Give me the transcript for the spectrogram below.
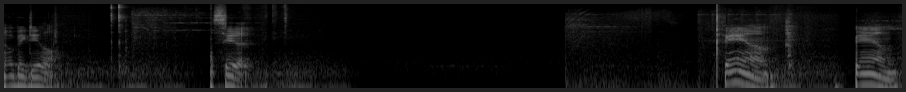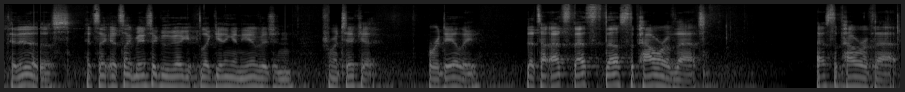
No big deal. Let's see it. Bam! Bam! It is. It's like it's like basically like, getting a Neo Vision from a ticket or a daily. That's that's that's that's the power of that. That's the power of that.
